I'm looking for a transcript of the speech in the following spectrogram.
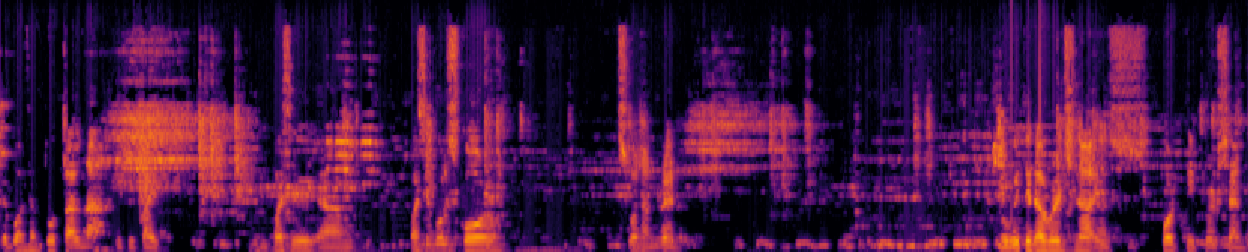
Kabuhan sa total na 85. Kasi, ang possible score is 100. So, weighted average na is 40%.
